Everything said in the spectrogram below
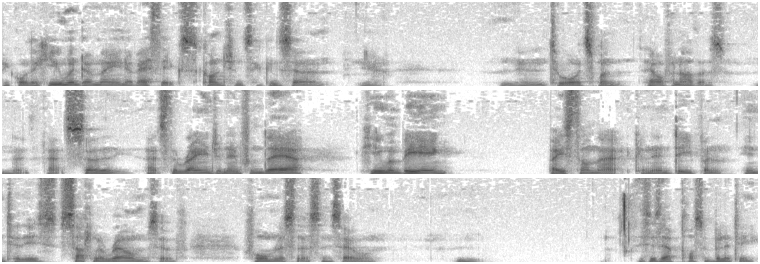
we call the human domain of ethics, conscience, and concern, yeah, towards oneself and others. That, that's uh, that's the range, and then from there, human being, based on that, can then deepen into these subtler realms of formlessness and so on. This is our possibility,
